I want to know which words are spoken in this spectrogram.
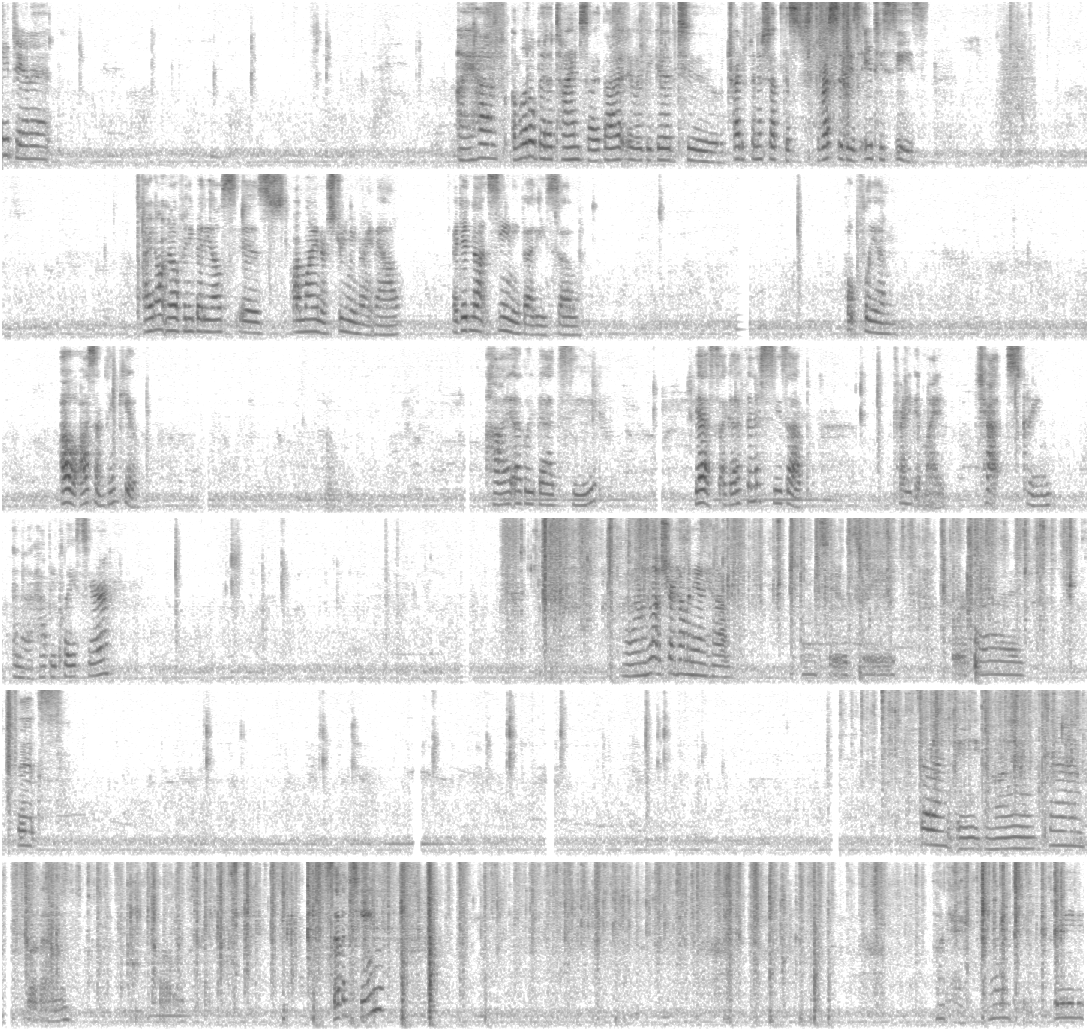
Hey, Janet. I have a little bit of time, so I thought it would be good to try to finish up this the rest of these ATCs. I don't know if anybody else is online or streaming right now. I did not see anybody, so hopefully I'm. Oh, awesome. Thank you. Hi, Ugly Bad Seed. Yes, I gotta finish these up. I'm trying to get my chat screen in a happy place here. Uh, I'm not sure how many I have. One, two, three, four, five, six. Seven, eight, nine, ten, eleven, twelve, seventeen. Okay, one, two, three,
